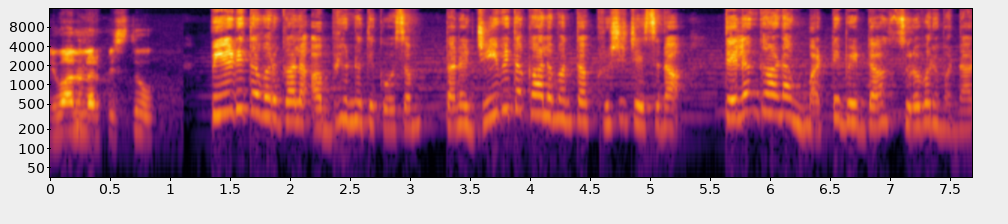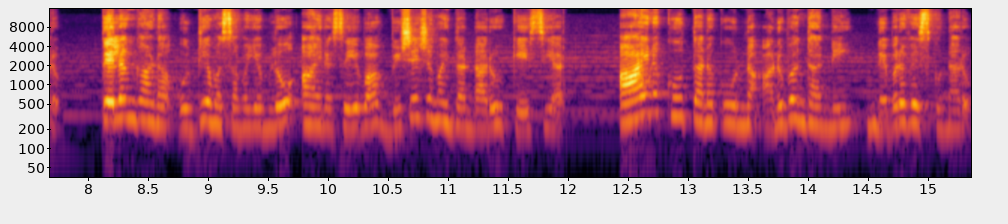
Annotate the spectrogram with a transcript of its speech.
నివాళులు అర్పిస్తూ పీడిత వర్గాల అభ్యున్నతి కోసం తన జీవితకాలమంతా కృషి చేసిన తెలంగాణ మట్టిబిడ్డ సురవరమన్నారు. తెలంగాణ ఉద్యమ సమయంలో ఆయన సేవ విశేషమైందన్నారు కేసీఆర్. ఆయనకు తనకు ఉన్న అనుబంధాన్ని నెబరవేసుకున్నారు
